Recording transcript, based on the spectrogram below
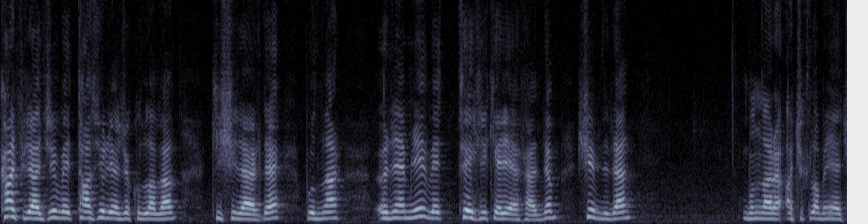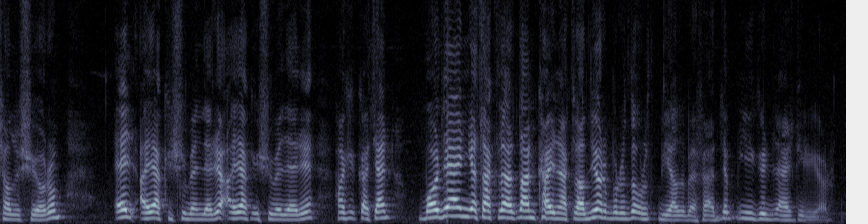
kalp ilacı ve tansiyon ilacı kullanan kişilerde bunlar önemli ve tehlikeli efendim. Şimdiden bunları açıklamaya çalışıyorum. El ayak üşümeleri, ayak üşümeleri hakikaten modern yataklardan kaynaklanıyor. Bunu da unutmayalım efendim. İyi günler diliyorum.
